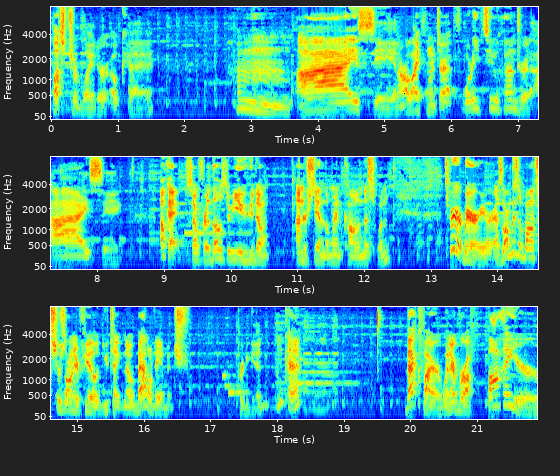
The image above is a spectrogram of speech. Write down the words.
Buster Blader, okay. Hmm, I see. And our life points are at 4,200. I see. Okay, so for those of you who don't understand the win con in this one, Spirit Barrier, as long as a monster's on your field, you take no battle damage. Pretty good. Okay. Backfire, whenever a fire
